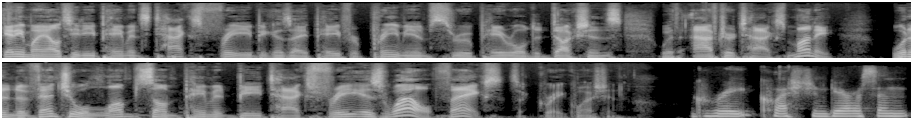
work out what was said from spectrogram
getting my LTD payments tax free because I pay for premiums through payroll deductions with after tax money. Would an eventual lump sum payment be tax free as well? Thanks. That's a great question. Great question, Garrison.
